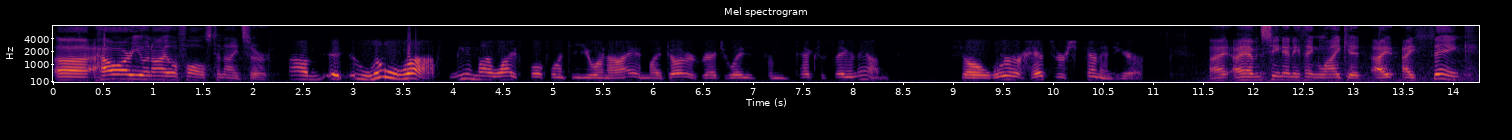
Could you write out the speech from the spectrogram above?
Uh, how are you in Iowa Falls tonight, sir? Um, it- a little rough. Me and my wife both went to UNI, and my daughter graduated from Texas A&M. So we're heads are spinning here. I, I haven't seen anything like it. I, I think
